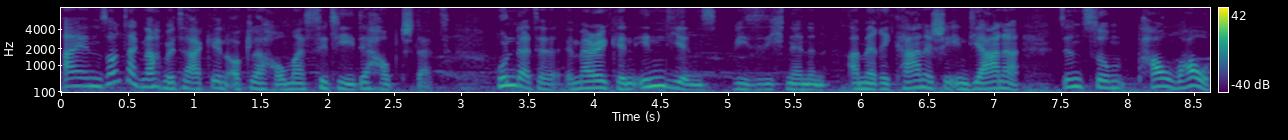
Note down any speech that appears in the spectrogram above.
Ein Sonntagnachmittag in Oklahoma City, der Hauptstadt. Hunderte American Indians, wie sie sich nennen, amerikanische Indianer, sind zum Powwow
